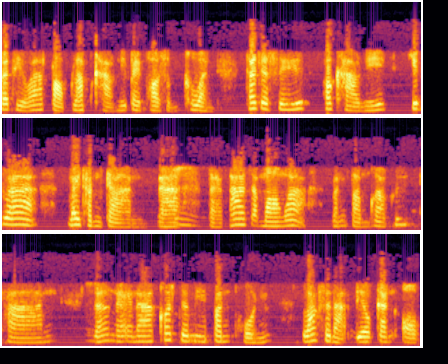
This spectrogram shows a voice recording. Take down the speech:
ก็ถือว่าตอบรับข่าวนี้ไปพอสมควร ถ้าจะซื้อเพราะข่าวนี้คิดว่าไม่ทันการนะ แต่ถ้าจะมองว่ามันต่ำกว่าพื้นฐาน แล้วในอนาคตจะมีปันผล ลักษณะเดียวกันออก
